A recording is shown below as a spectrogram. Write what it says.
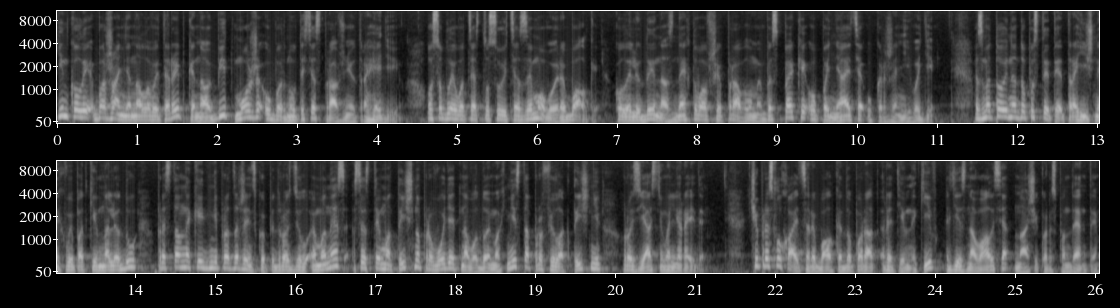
Інколи бажання наловити рибки на обід може обернутися справжньою трагедією. Особливо це стосується зимової рибалки, коли людина, знехтувавши правилами безпеки, опиняється у крижаній воді. З метою не допустити трагічних випадків на льоду, представники Дніпродзержинського підрозділу МНС систематично проводять на водоймах міста профілактичні роз'яснювальні рейди. Чи прислухаються рибалки до порад рятівників, дізнавалися наші кореспонденти.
